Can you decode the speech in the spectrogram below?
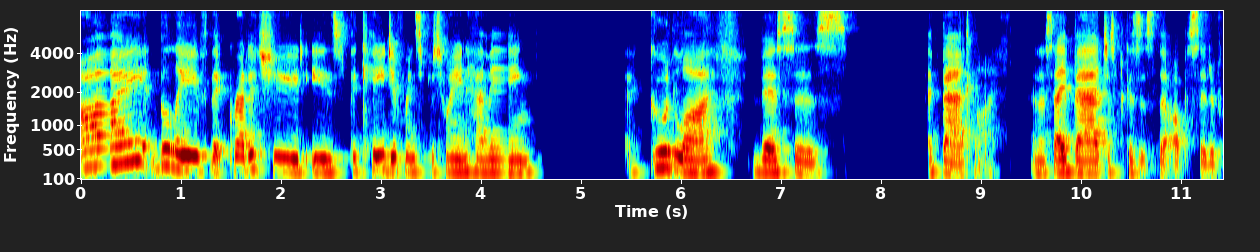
I believe that gratitude is the key difference between having a good life versus a bad life. And I say bad just because it's the opposite of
